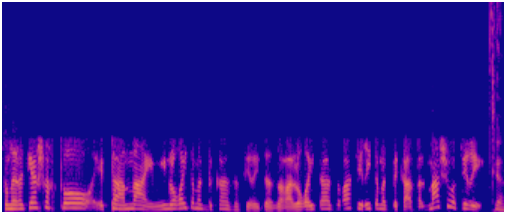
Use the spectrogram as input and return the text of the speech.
זאת אומרת, יש לך פה אה, פעמיים, אם לא ראית מדבקה אז את תראי את האזהרה, לא ראית אזהרה, תראי את המדבקה, אבל משהו את תראי. כן.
